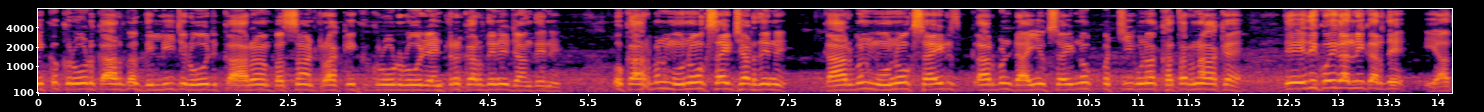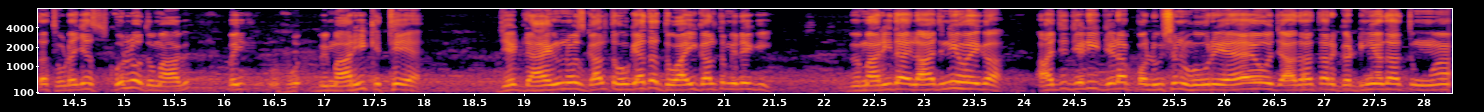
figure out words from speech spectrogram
ਇੱਕ ਕਰੋੜ ਕਾਰ ਤਾਂ ਦਿੱਲੀ 'ਚ ਰੋਜ਼ ਕਾਰਾਂ ਬੱਸਾਂ ਟਰੱਕ ਇੱਕ ਕਰੋੜ ਰੋਜ਼ ਐਂਟਰ ਕਰਦੇ ਨੇ ਜਾਂਦੇ ਨੇ। ਉਹ ਕਾਰਬਨ ਮੋਨੋਆਕਸਾਈਡ ਛੱਡਦੇ ਨੇ। ਕਾਰਬਨ ਮੋਨੋਆਕਸਾਈਡ ਕਾਰਬਨ ਡਾਈਆਕਸਾਈਡ ਨੂੰ 25 ਗੁਣਾ ਖਤਰਨਾਕ ਹੈ। ਤੇ ਇਹਦੀ ਕੋਈ ਗੱਲ ਨਹੀਂ ਕਰਦੇ। ਜਾਂ ਤਾਂ ਥੋੜਾ ਜਿਹਾ ਖੋਲੋ ਦਿਮਾਗ ਬਈ ਹੋ- ਬਿਮਾਰੀ ਕਿੱਥੇ ਹੈ? ਜੇ ਡਾਇਗਨੋਸ ਗਲਤ ਹੋ ਗਿਆ ਤਾਂ ਦਵਾਈ ਗਲਤ ਮਿਲੇਗੀ। ਬਿਮਾਰੀ ਦਾ ਇਲਾਜ ਨਹੀਂ ਹੋਏਗਾ। ਅੱਜ ਜਿਹੜੀ ਜਿਹੜਾ ਪੋਲੂਸ਼ਨ ਹੋ ਰਿਹਾ ਹੈ ਉਹ ਜ਼ਿਆਦਾਤਰ ਗੱਡੀਆਂ ਦਾ ਧੂਆਂ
